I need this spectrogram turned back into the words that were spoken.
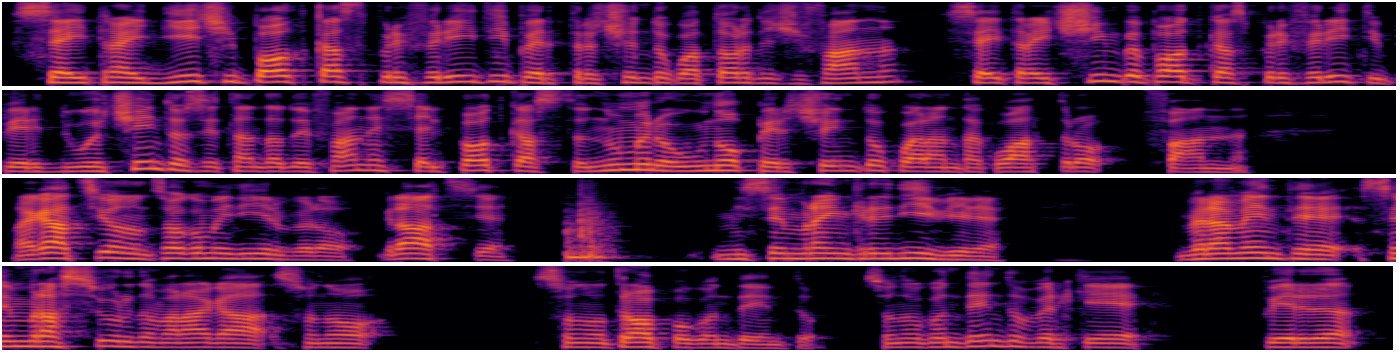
Sei tra i 10 podcast preferiti per 314 fan, sei tra i 5 podcast preferiti per 272 fan e sei il podcast numero 1 per 144 fan. Ragazzi, io non so come dirvelo, grazie. Mi sembra incredibile. Veramente sembra assurdo, ma raga, sono, sono troppo contento. Sono contento perché per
